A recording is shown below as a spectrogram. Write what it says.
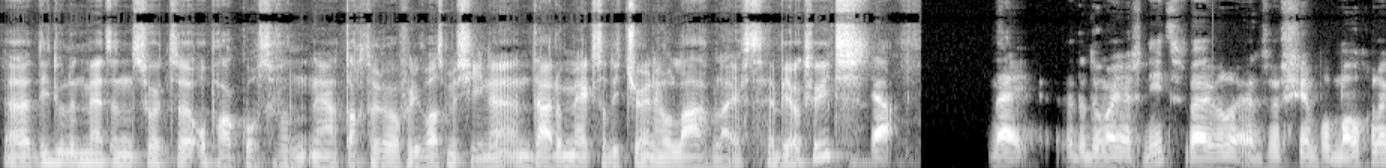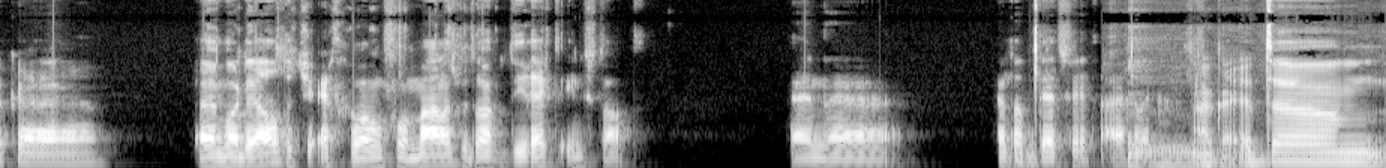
Uh, die doen het met een soort uh, ophaalkosten van nou ja, 80 euro voor die wasmachine. En daardoor merk je dat die churn heel laag blijft. Heb je ook zoiets? Ja. Nee, dat doen wij juist niet. Wij willen een zo simpel mogelijk model. Dat je echt gewoon voor een maandelijksbedrag direct instapt. En en dat that's it eigenlijk. Oké, okay, het, um,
